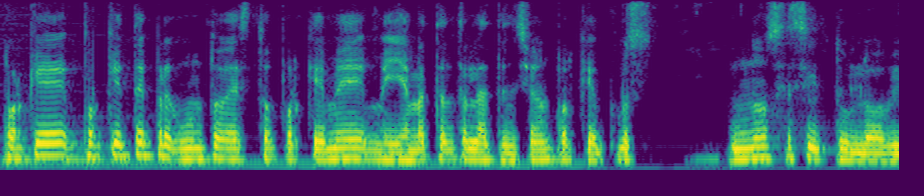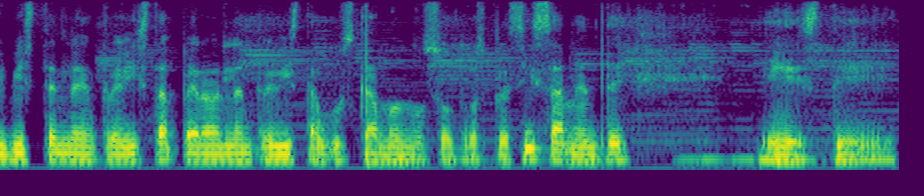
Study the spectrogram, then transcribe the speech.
¿Por qué, por qué te pregunto esto? ¿Por qué me, me llama tanto la atención? Porque pues no sé si tú lo viviste en la entrevista, pero en la entrevista buscamos nosotros precisamente este,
